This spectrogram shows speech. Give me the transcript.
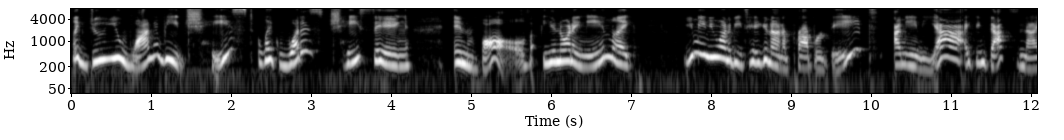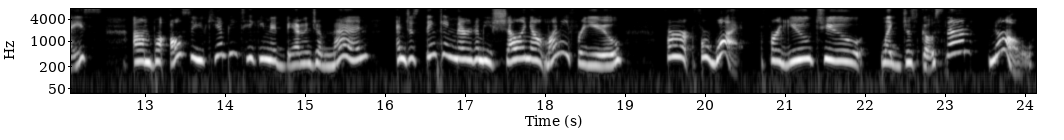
Like, do you want to be chased? Like, what does chasing involve? You know what I mean? Like, you mean you want to be taken on a proper date? I mean, yeah, I think that's nice. Um, but also, you can't be taking advantage of men and just thinking they're going to be shelling out money for you for for what? For you to like just ghost them? No.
